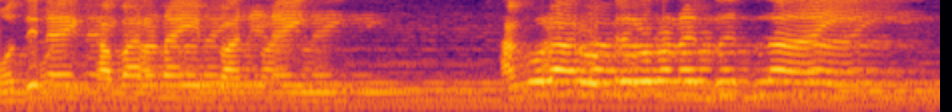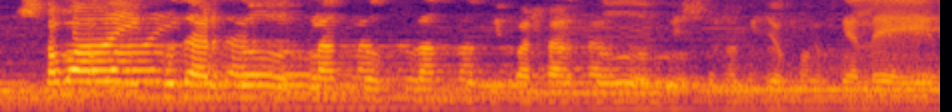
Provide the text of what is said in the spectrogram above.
মদিনায় খাবার নাই, পানি নাই, ছাগল আর ওড়ানায় দুধ নাই। সবাই ক্ষুধার্ত, ক্লান্ত, শ্রান্ত, পিপাসার্ত বিশ্বনবী যখন গেলেন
